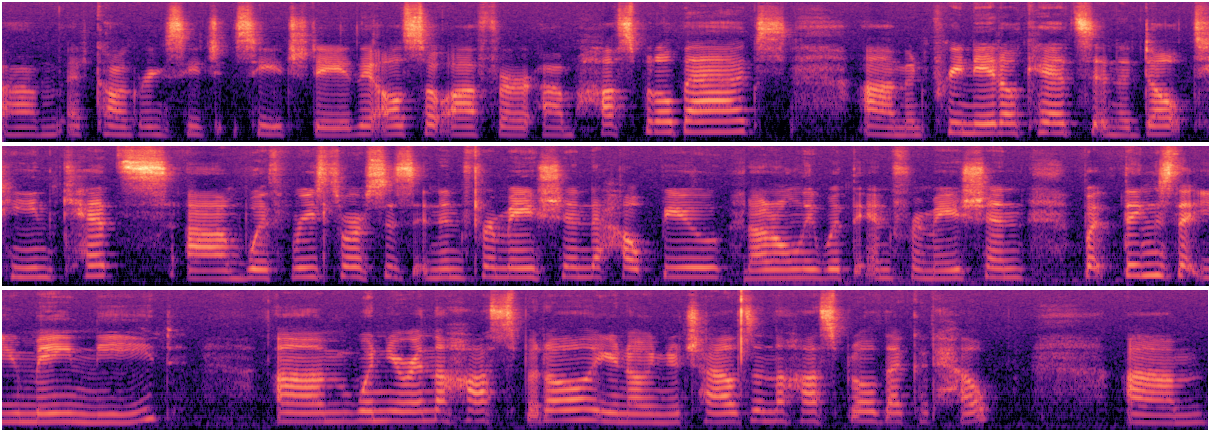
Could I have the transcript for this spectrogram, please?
um, at Conquering CHD, they also offer um, hospital bags um, and prenatal kits and adult teen kits um, with resources and information to help you, not only with the information, but things that you may need um, when you're in the hospital, you know, and your child's in the hospital that could help. Um,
